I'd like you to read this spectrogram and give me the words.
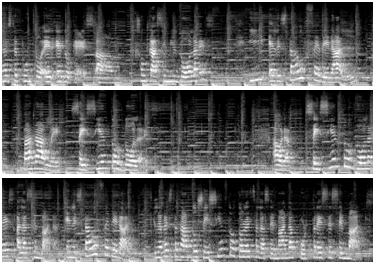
A este punto es, lo que es. Um, son casi mil dólares. Y el estado federal va a darle 600 dólares. Ahora, 600 dólares a la semana. El Estado federal le va a estar dando 600 dólares a la semana por 13 semanas.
